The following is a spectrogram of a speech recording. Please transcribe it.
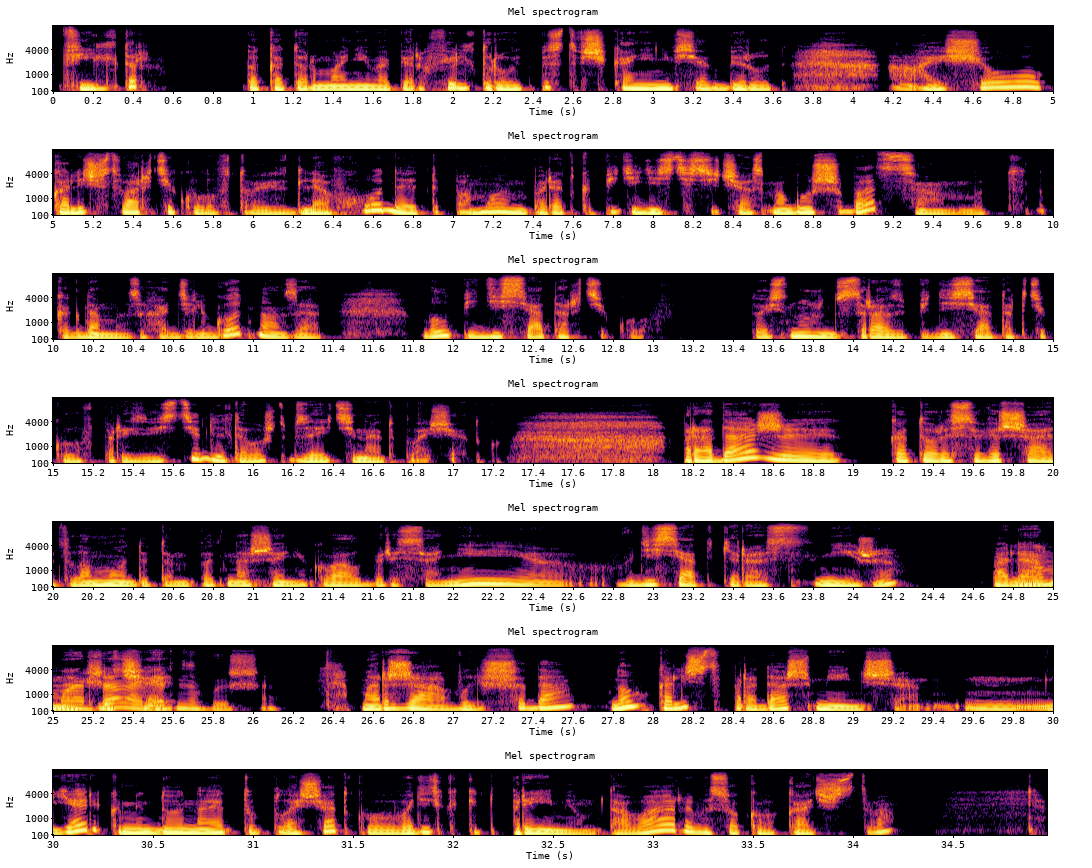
фильтр, по которому они, во-первых, фильтруют поставщика, они не всех берут. А еще количество артикулов. То есть для входа это, по-моему, порядка 50 сейчас. Могу ошибаться. Вот когда мы заходили год назад, было 50 артикулов. То есть нужно сразу 50 артикулов произвести для того, чтобы зайти на эту площадку. Продажи которые совершает Ламода там, по отношению к Wildberries, они в десятки раз ниже. Полярно но маржа, отличается. наверное, выше. Маржа выше, да, но количество продаж меньше. Я рекомендую на эту площадку выводить какие-то премиум товары высокого качества.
